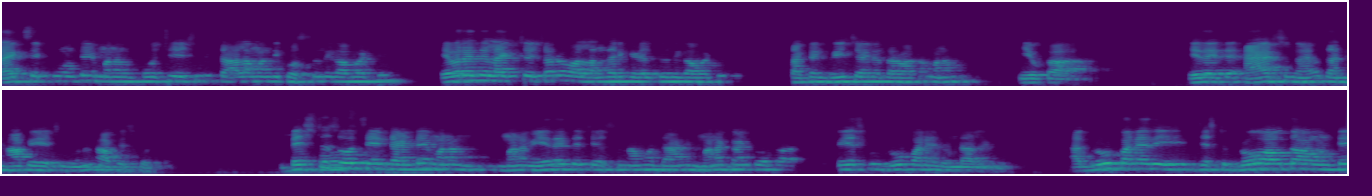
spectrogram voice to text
లైక్స్ ఎక్కువ ఉంటే మనం పోస్ట్ చేసింది చాలా మందికి వస్తుంది కాబట్టి ఎవరైతే లైక్ చేశారో వాళ్ళందరికీ వెళ్తుంది కాబట్టి సర్టెన్ రీచ్ అయిన తర్వాత మనం ఈ యొక్క ఏదైతే యాడ్స్ ఉన్నాయో దాన్ని ఆపేయచ్చు మనం ఆపేసుకోవచ్చు. బెస్ట్ సోర్స్ ఏంటంటే మనం మనం ఏదైతే చేస్తున్నామో దాన్ని మనకంటూ ఒక ఫేస్బుక్ గ్రూప్ అనేది ఉండాలండి. ఆ గ్రూప్ అనేది జస్ట్ గ్రో అవుతా ఉంటే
